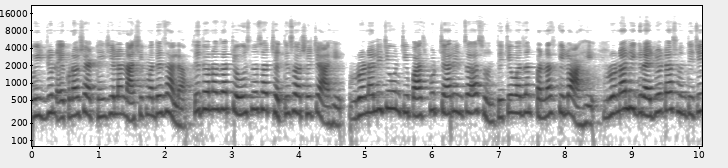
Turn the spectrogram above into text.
वीस जून एकोणीसशे अठ्ठ्याऐंशी ला नाशिकमध्ये झाला. ते दोन हजार चोवीसनुसार छत्तीस वर्षाची आहे मृणालीची उंची पाच फूट चार इंच असून तिचे वजन पन्नास किलो आहे. मृणाल ही ग्रॅज्युएट असून तिचे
